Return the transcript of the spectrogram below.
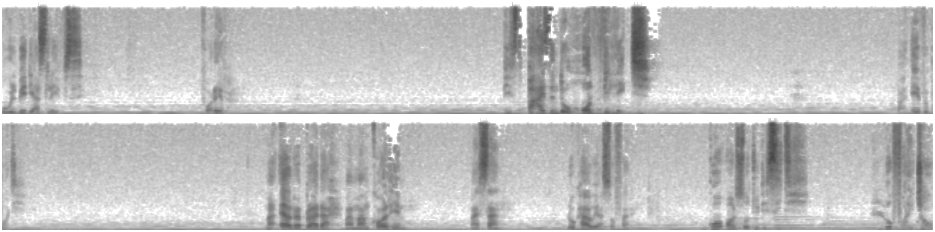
we will be their slaves forever. despised in the whole village by everybody. My elder brother, my mom called him, my son, look how we are suffering. Go also to the city and look for a job.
